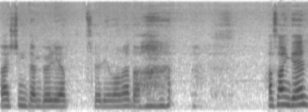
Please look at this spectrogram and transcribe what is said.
Ben şimdiden böyle yap söylüyorum ona da. Hasan gel.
